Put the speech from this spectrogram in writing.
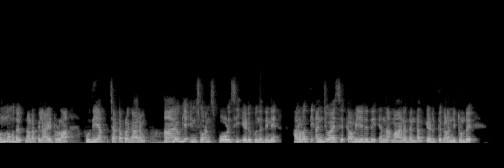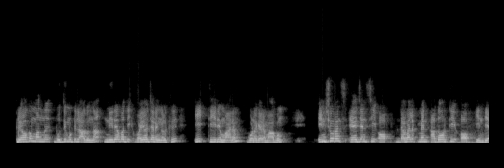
ഒന്ന് മുതൽ നടപ്പിലായിട്ടുള്ള പുതിയ ചട്ടപ്രകാരം ആരോഗ്യ ഇൻഷുറൻസ് പോളിസി എടുക്കുന്നതിന് അറുപത്തി അഞ്ച് വയസ്സ് കവിയരുത് എന്ന മാനദണ്ഡം എടുത്തു കളഞ്ഞിട്ടുണ്ട്. രോഗം വന്ന് ബുദ്ധിമുട്ടിലാകുന്ന നിരവധി വയോജനങ്ങൾക്ക് ഈ തീരുമാനം ഗുണകരമാകും. Insurance agency of development authority of India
